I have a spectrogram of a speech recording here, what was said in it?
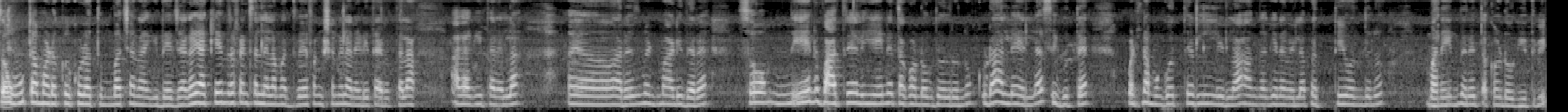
ಸೊ ಊಟ ಮಾಡೋಕ್ಕೂ ಕೂಡ ತುಂಬ ಚೆನ್ನಾಗಿದೆ. ಜಾಗ ಯಾಕೆ ಅಂದರೆ ಫ್ರೆಂಡ್ಸ್ ಅಲ್ಲೆಲ್ಲ ಮದುವೆ ಫಂಕ್ಷನ್ ಎಲ್ಲ ನಡೀತಾ ಇರುತ್ತಲ್ಲ? ಹಾಗಾಗಿ ಈ ಥರ ಎಲ್ಲ ಅರೇಂಜ್ಮೆಂಟ್ ಮಾಡಿದ್ದಾರೆ. ಸೊ ಏನು ಪಾತ್ರೆಯಲ್ಲಿ ಏನೇ ತಗೊಂಡು ಹೋಗ್ದೋದ್ರೂ ಕೂಡ ಅಲ್ಲೇ ಎಲ್ಲ ಸಿಗುತ್ತೆ. ಬಟ್ ನಮಗೆ ಗೊತ್ತಿರಲಿಲ್ಲ. ಹಾಗಾಗಿ ನಾವೆಲ್ಲ ಪ್ರತಿಯೊಂದೂ ಮನೆಯಿಂದಲೇ ತಗೊಂಡು ಹೋಗಿದ್ವಿ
